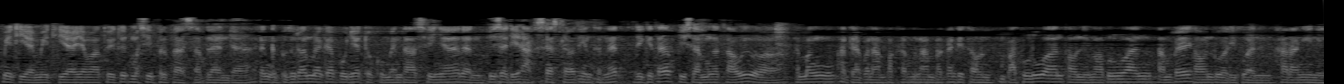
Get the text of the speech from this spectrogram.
media-media yang waktu itu masih berbahasa Belanda. Dan kebetulan mereka punya dokumentasinya dan bisa diakses lewat internet. Jadi kita bisa mengetahui bahwa memang ada penampakan-penampakan di tahun 40-an, tahun 50-an, sampai tahun 2000-an sekarang ini.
